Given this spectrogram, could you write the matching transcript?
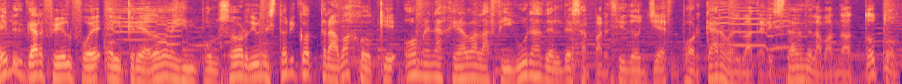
David Garfield fue el creador e impulsor de un histórico trabajo que homenajeaba la figura del desaparecido Jeff Porcaro, el baterista de la banda Toto.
